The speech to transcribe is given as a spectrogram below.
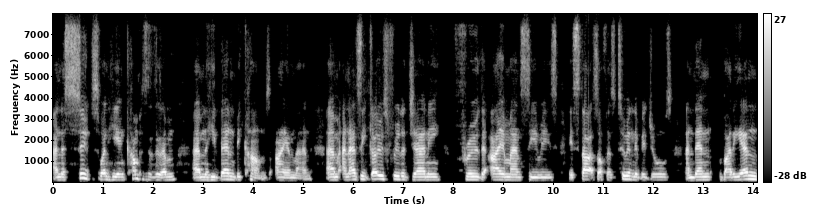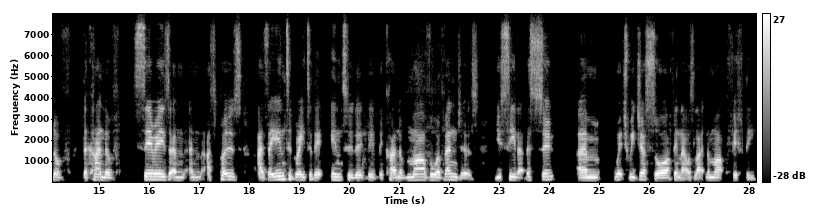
and the suits when he encompasses them um, he then becomes Iron Man. Um, and as he goes through the journey through the Iron Man series, it starts off as two individuals, and then by the end of the kind of series, and and I suppose as they integrated it into the, the, the kind of Marvel Avengers, you see that the suit, um, which we just saw, I think that was like the Mark 50,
